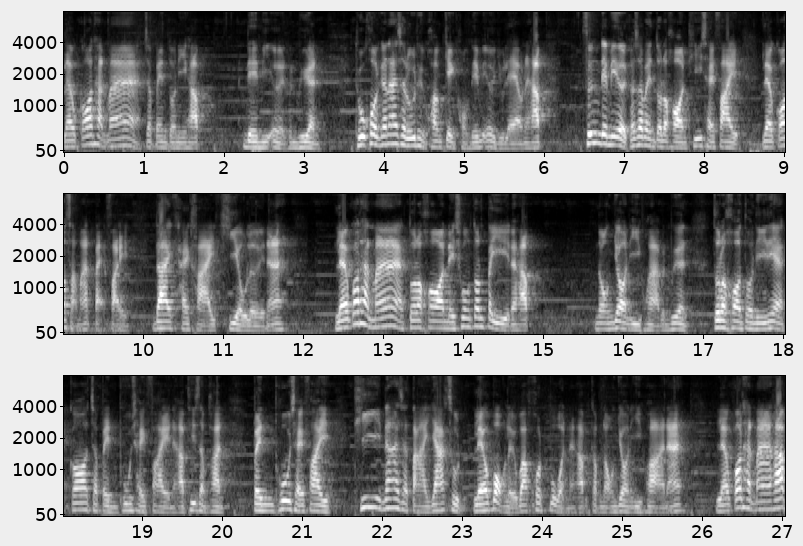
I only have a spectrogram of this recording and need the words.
แล้วก็ถัดมาจะเป็นตัวนี้ครับเดมิเอิร์ดเพื่อนๆ ทุกคนก็น่าจะรู้ถึงความเก่งของเดมิเอิร์ดอยู่แล้วนะครับ ซึ่งเดมิเอิร์ดก็จะเป็นตัวละครที่ใช้ไฟ แล้วก็สามารถแปะไฟได้คล้ายๆเคียวเลยนะ แล้วก็ถัดมาตัวละครในช่วงต้นปีนะครับน้องยอนอีฮวาเพื่อนๆตัวละครตัวนี้เนี่ยก็จะเป็นผู้ใช้ไฟนะครับที่สำคัญเป็นผู้ใช้ไฟที่น่าจะตายยากสุด แล้วบอกเลยว่าโคตรปวดนะครับกับน้องยอนอีฮวานะ แล้วก็ถัดมาครับ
